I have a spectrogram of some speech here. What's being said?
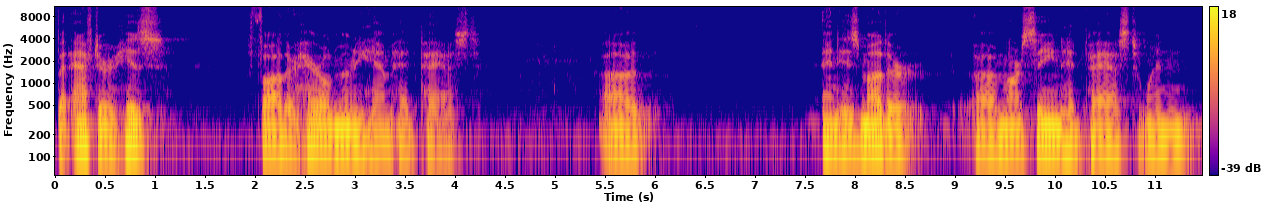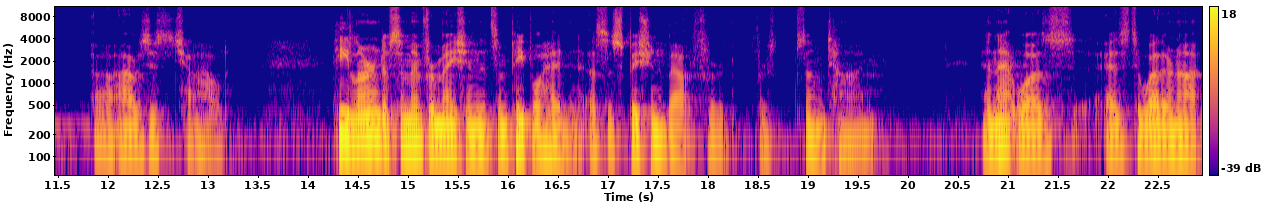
but after his father, Harold Mooneyham, had passed, uh, and his mother, uh, Marcine, had passed when uh, I was just a child. He learned of some information that some people had a suspicion about for, for some time. And that was as to whether or not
